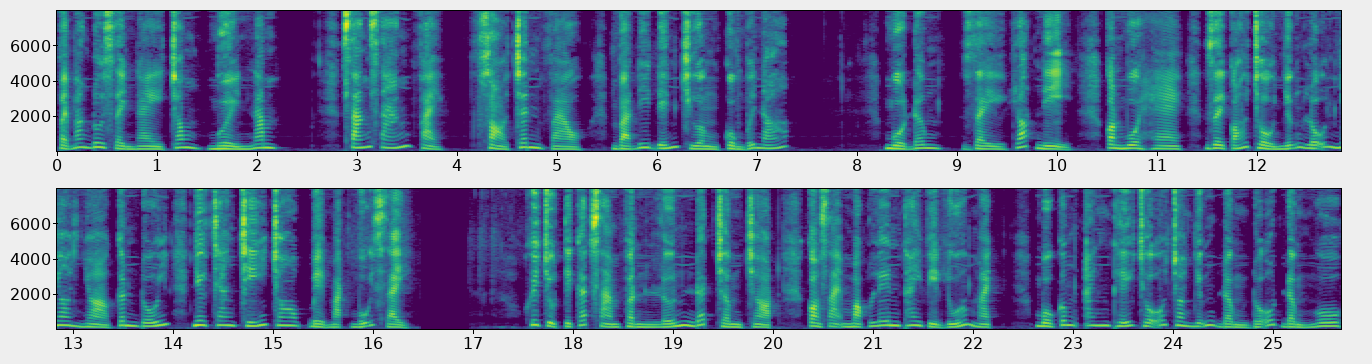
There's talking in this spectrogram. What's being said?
phải mang đôi giày này trong 10 năm. Sáng sáng phải sò chân vào và đi đến trường cùng với nó. Mùa đông, giày lót nỉ, còn mùa hè giày có trổ những lỗ nho nhỏ cân đối như trang trí cho bề mặt mũi giày. Khi chủ tịch cắt giảm phần lớn đất trầm trọt, còn dại mọc lên thay vì lúa mạch, bồ công anh thế chỗ cho những đồng đỗ đồng ngô.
